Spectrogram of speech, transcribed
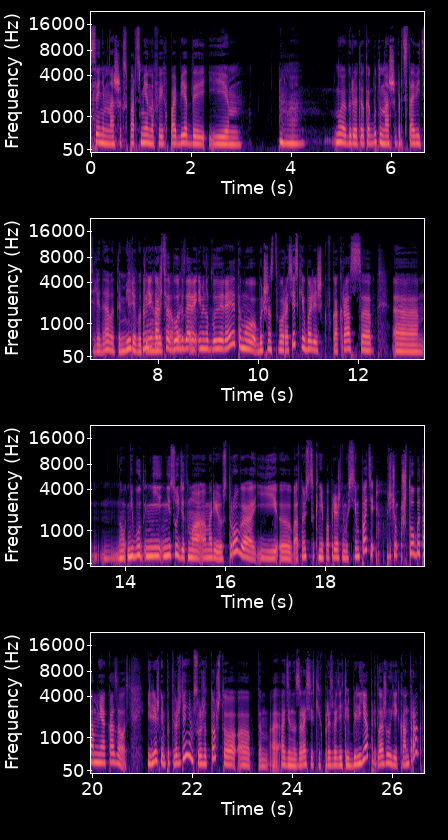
ценим наших спортсменов и их победы, и ну, я говорю, это как будто наши представители да, в этом мире. Вот Но мне кажется, благодаря, именно благодаря этому большинство российских болельщиков как раз э, э ну, не, буд, не, не судят Марию строго и э, относятся к ней по-прежнему с симпатией, причем что бы там ни оказалось. И лишним подтверждением служит то, что э, там, один из российских производителей белья предложил ей контракт,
